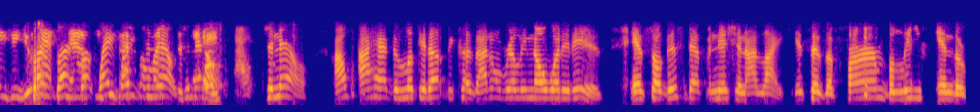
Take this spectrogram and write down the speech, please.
Asia. You But- next but- now. but wait, wait, so Janelle, Janelle. Janelle, I I had to look it up because I don't really know what it is. And so this definition I like. It says a firm belief in the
